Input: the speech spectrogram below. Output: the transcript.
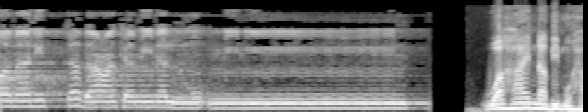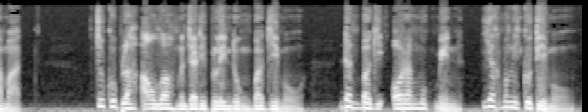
wa man ittaba'aka minal mu'minin. Wahai Nabi Muhammad, cukuplah Allah menjadi pelindung bagimu dan bagi orang mukmin yang mengikutimu.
